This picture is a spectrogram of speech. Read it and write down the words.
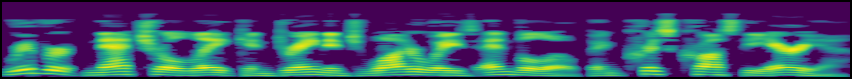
River, natural lake and drainage waterways envelope and crisscross the area.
